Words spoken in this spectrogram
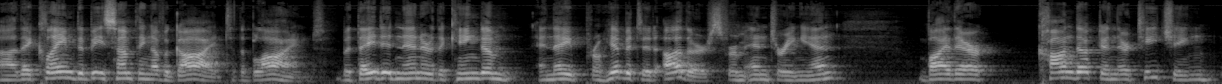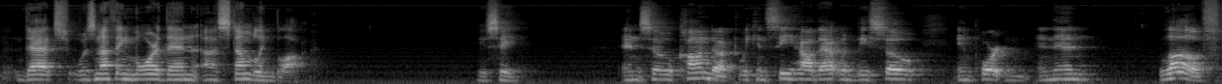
uh, they claimed to be something of a guide to the blind, but they didn't enter the kingdom and they prohibited others from entering in by their conduct and their teaching that was nothing more than a stumbling block. You see. And so, conduct, we can see how that would be so important. And then, love.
